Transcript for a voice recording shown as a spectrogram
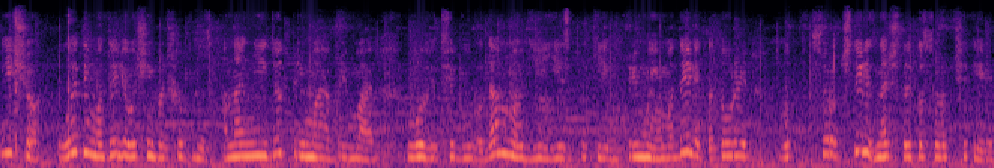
И еще, у этой модели очень большой плюс, она не идет прямая-прямая, ловит фигуру, да, многие есть такие вот прямые модели, которые вот 44, значит, это 44.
